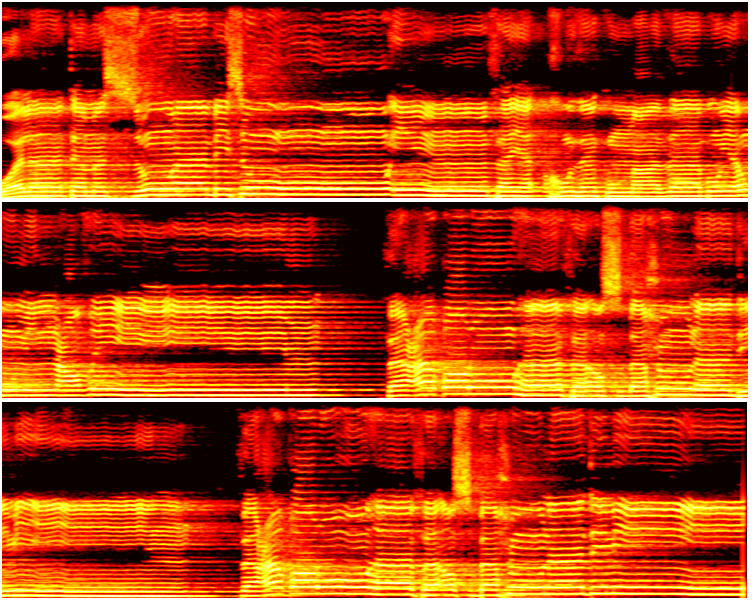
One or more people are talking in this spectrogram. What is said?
ولا تمسوها بسوء فيأخذكم عذاب يوم عظيم. فعقروها فأصبحوا نادمين. فعقروها فأصبحوا نادمين.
